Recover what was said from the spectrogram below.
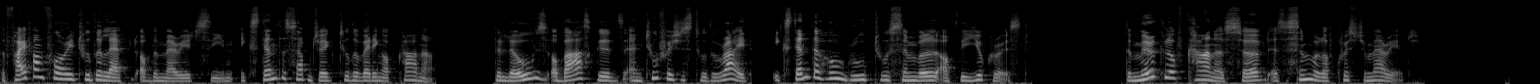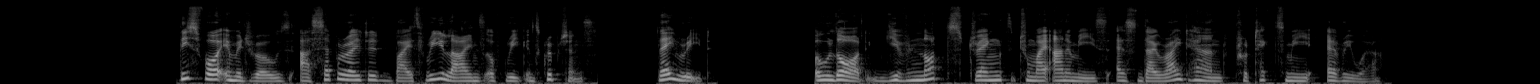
The five amphorae to the left of the marriage scene extend the subject to the wedding of Cana, the loaves or baskets and two fishes to the right extend the whole group to a symbol of the Eucharist. The miracle of Cana served as a symbol of Christian marriage. These four image rows are separated by three lines of Greek inscriptions. They read, O Lord, give not strength to my enemies, as thy right hand protects me everywhere.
